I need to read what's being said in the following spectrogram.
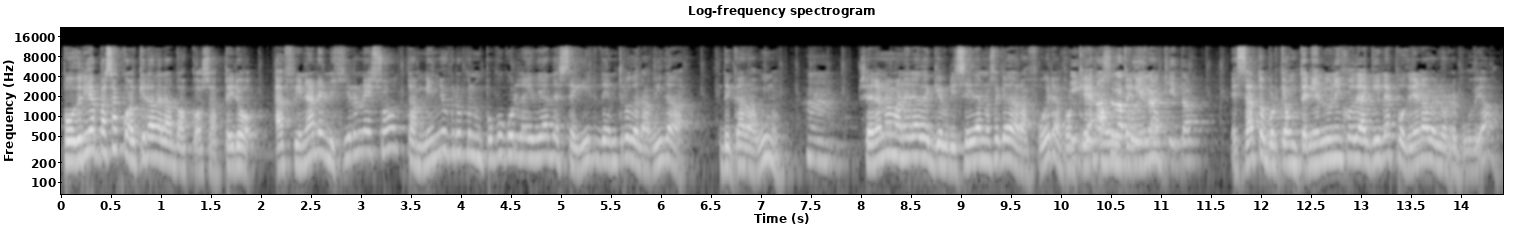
Podría pasar cualquiera de las dos cosas, pero al final eligieron eso también yo creo que un poco con la idea de seguir dentro de la vida de cada uno. O sea, era una manera de que Briseida no se quedara fuera, porque Hmm. y que no aun se la teniendo... quitar. Exacto, porque aun teniendo un hijo de Aquiles podrían haberlo repudiado.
